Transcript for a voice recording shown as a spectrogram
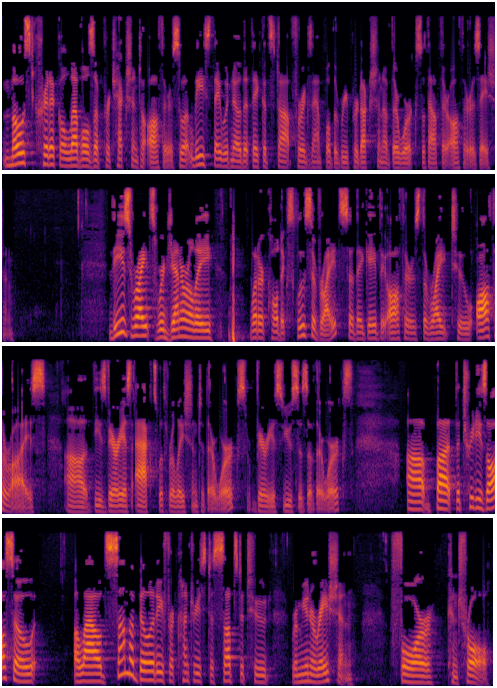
most critical levels of protection to authors. So at least they would know that they could stop, for example, the reproduction of their works without their authorization. These rights were generally what are called exclusive rights. So they gave the authors the right to authorize uh, these various acts with relation to their works, various uses of their works. Uh, but the treaties also allowed some ability for countries to substitute remuneration for control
